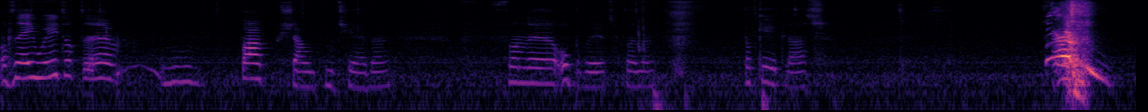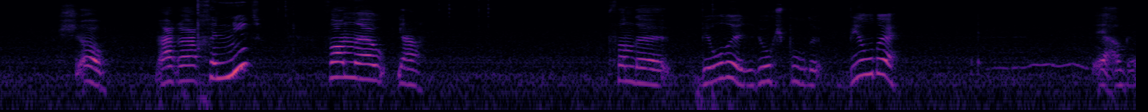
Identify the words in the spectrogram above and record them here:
Of nee, hoe heet dat? Uh, parksound moet je hebben. Van de oprit, van de parkeerplaats. Zo. Maar uh, geniet van, uh, ja, van de beelden, de doorgespoelde beelden. Ja, oké.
